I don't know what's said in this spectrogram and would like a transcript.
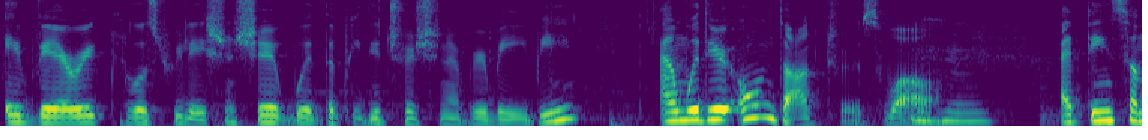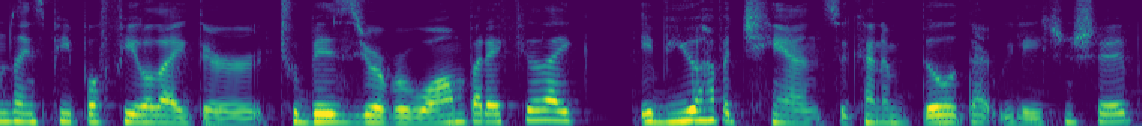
a very close relationship with the pediatrician of your baby and with your own doctor as well. I think sometimes people feel like they're too busy or overwhelmed, but I feel like if you have a chance to kind of build that relationship,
